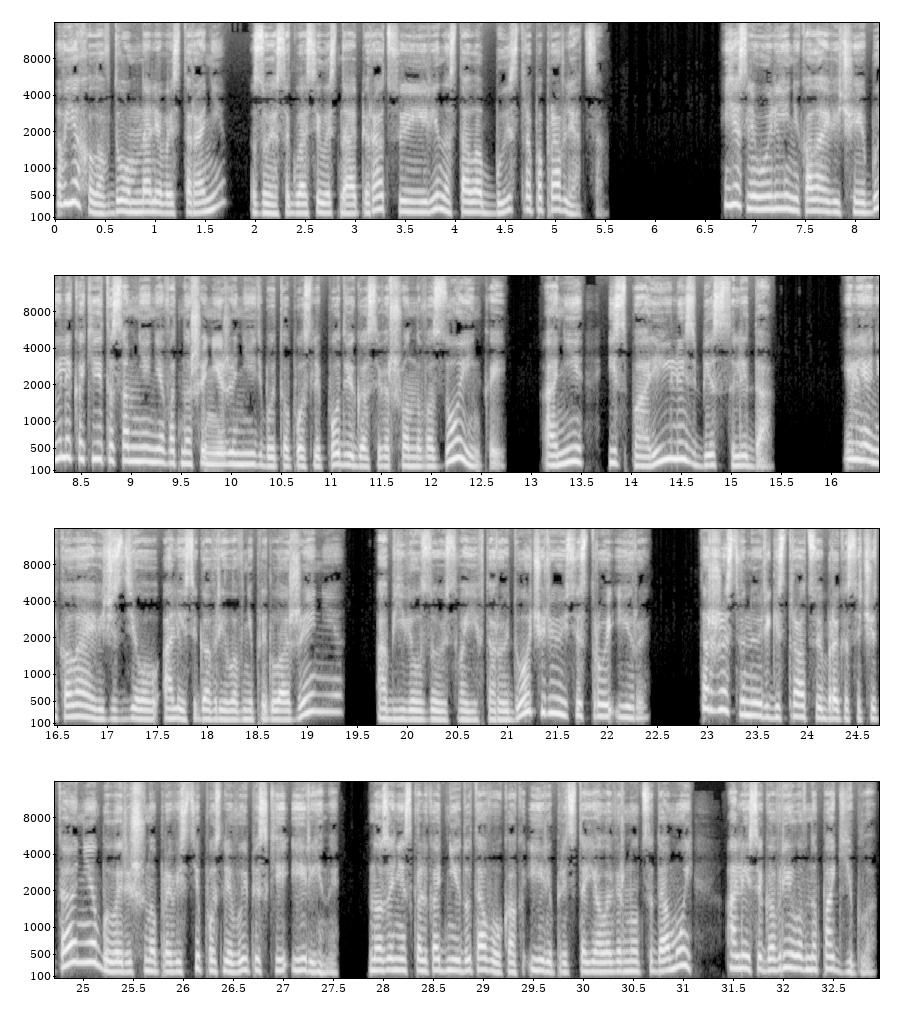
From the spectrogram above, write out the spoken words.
въехала в дом на левой стороне, Зоя согласилась на операцию, и Ирина стала быстро поправляться. Если у Ильи Николаевича и были какие-то сомнения в отношении женитьбы, то после подвига, совершенного Зоенькой, они испарились без следа. Илья Николаевич сделал Олесе Гавриловне предложение, объявил Зою своей второй дочерью и сестрой Иры. Торжественную регистрацию бракосочетания было решено провести после выписки Ирины, но за несколько дней до того, как Ире предстояло вернуться домой, Олеся Гавриловна погибла.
